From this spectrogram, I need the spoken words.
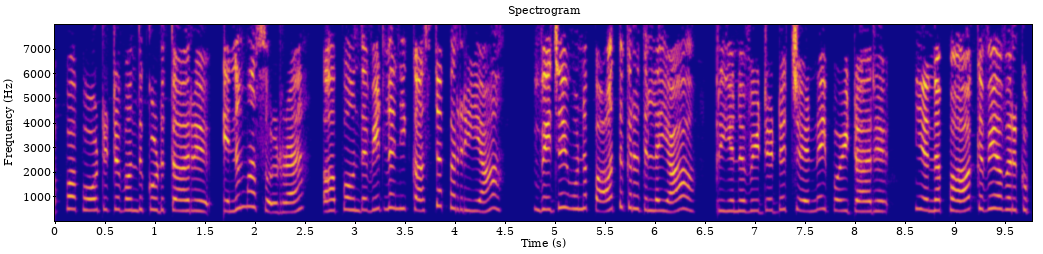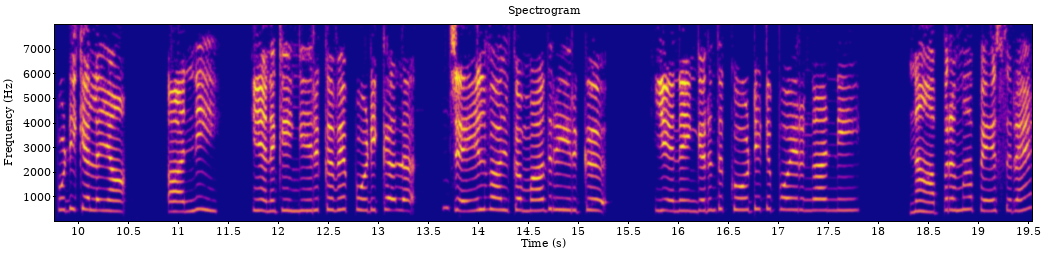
அப்பா போட்டுட்டு வந்து கொடுத்தாரு. என்னம்மா சொல்ற? அப்போ அந்த வீட்ல நீ கஷ்டப்படுறியா? விஜய் உன்னை பாத்துக்கிறது இல்லையா? என்னை விட்டுட்டு சென்னை போயிட்டாரு. என்னை பார்க்கவே அவருக்கு பிடிக்கலையா? அண்ணி எனக்கு இங்க இருக்கவே பிடிக்கல. ஜெயில் வாழ்க்கை மாதிரி இருக்கு. என்னை இங்க இருந்து கூட்டிட்டு போயிருங்க அண்ணி நான் அப்புறமா பேசுறேன்.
